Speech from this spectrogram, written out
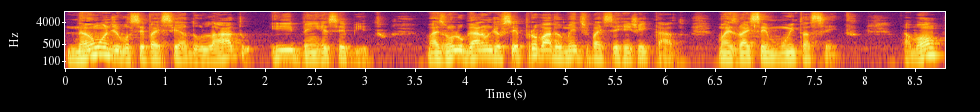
não onde você vai ser adulado e bem recebido, mas um lugar onde você provavelmente vai ser rejeitado, mas vai ser muito aceito. Tá bom?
